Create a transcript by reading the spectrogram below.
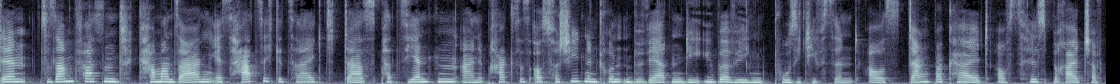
Denn zusammenfassend kann man sagen, es hat sich gezeigt, dass Patienten eine Praxis aus verschiedenen Gründen bewerten, die überwiegend positiv sind. Aus Dankbarkeit, aus Hilfsbereitschaft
